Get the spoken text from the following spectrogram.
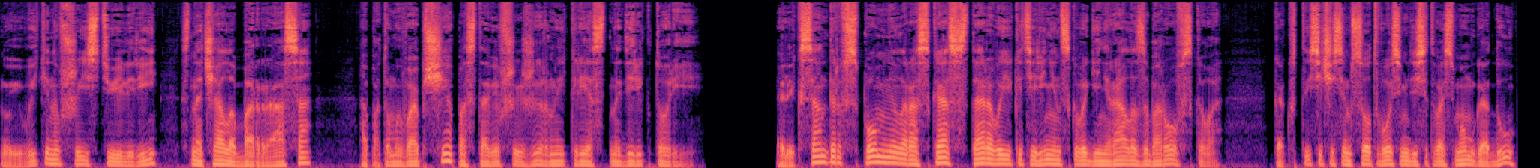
но и выкинувший из тюильри сначала Барраса, а потом и вообще поставивший жирный крест на директории. Александр вспомнил рассказ старого екатерининского генерала Заборовского, как в 1788 году,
